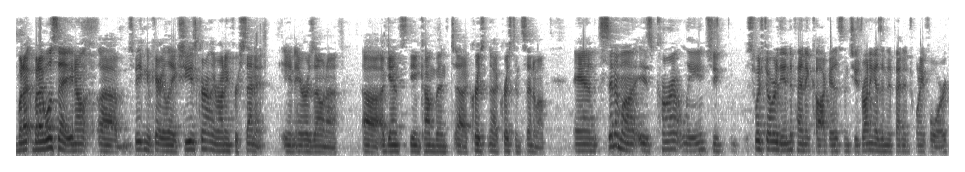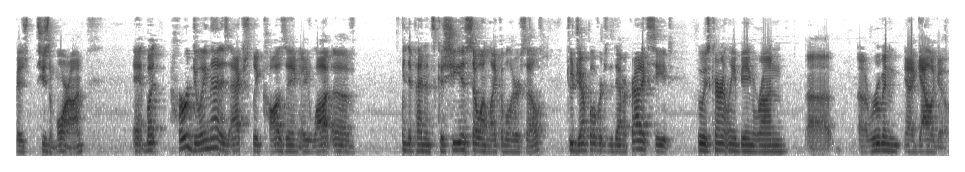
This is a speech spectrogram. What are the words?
But I, but I will say, you know, uh, speaking of Kari Lake, she is currently running for Senate in Arizona uh, against the incumbent uh, Chris, uh, Kyrsten Sinema. And Sinema is currently she switched over to the Independent Caucus, and she's running as an Independent 24 because she's a moron. And, but her doing that is actually causing a lot of independents because she is so unlikable herself to jump over to the Democratic seat, who is currently being run uh, uh, Ruben uh, Gallego.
